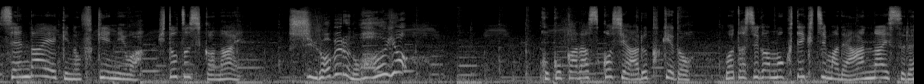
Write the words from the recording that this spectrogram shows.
仙台駅の付近には一つしかない。調べるの早っ。ここから少し歩くけど私が目的地まで案内する。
